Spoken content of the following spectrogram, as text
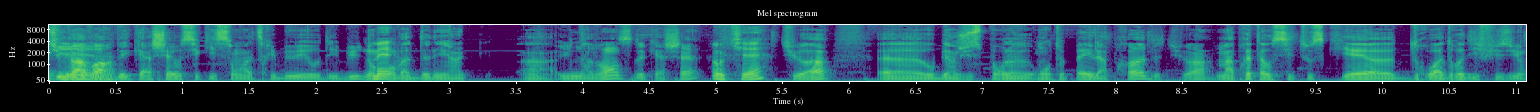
tu peux avoir des cachets aussi qui sont attribués au début, donc Mais- on va te donner un- un- une avance de cachet, Ok. tu vois, euh, ou bien juste pour le, on te paye la prod, tu vois. Mais après, tu as aussi tout ce qui est euh, droit de rediffusion,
